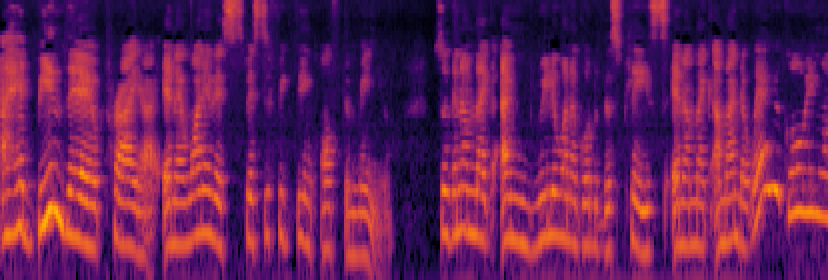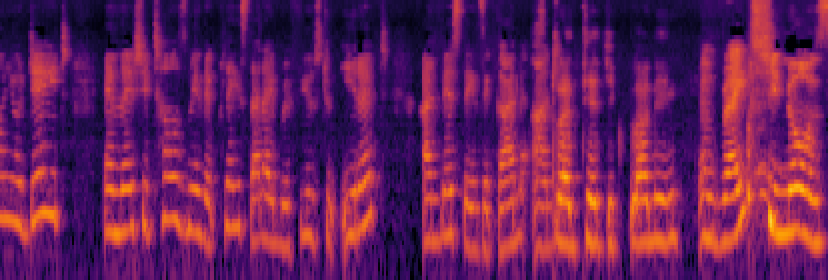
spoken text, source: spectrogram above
I had been there prior and I wanted a specific thing off the menu. So then I'm like, I really want to go to this place. And I'm like, Amanda, where are you going on your date? And then she tells me the place that I refuse to eat it unless there's a gun. And, Strategic planning. and right, she knows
